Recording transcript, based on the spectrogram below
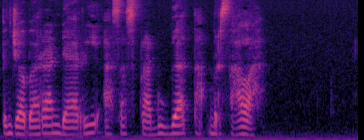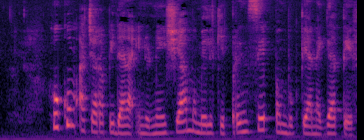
penjabaran dari asas praduga tak bersalah. Hukum acara pidana Indonesia memiliki prinsip pembuktian negatif,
